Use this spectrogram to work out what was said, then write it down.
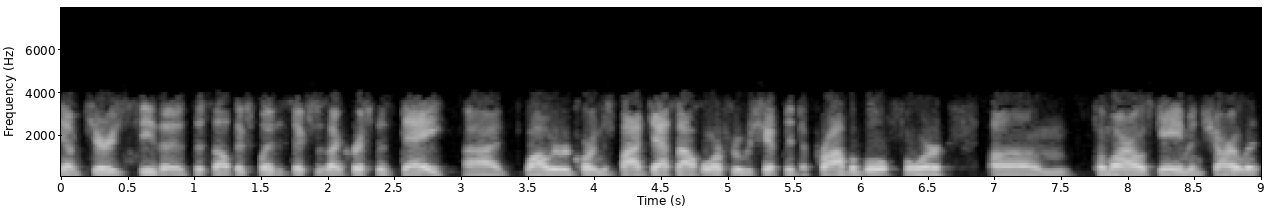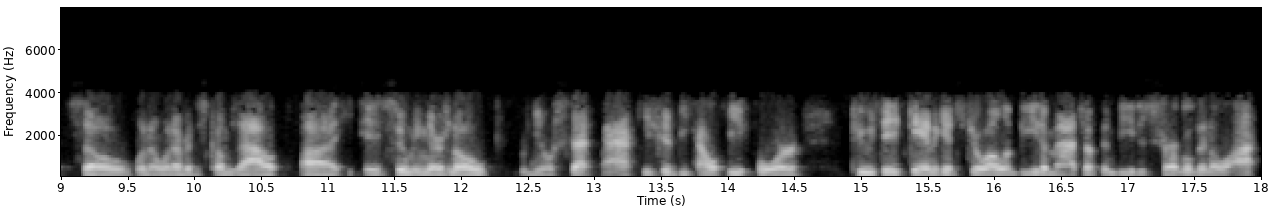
you know, I'm curious to see the the Celtics play the Sixers on Christmas Day. Uh, while we're recording this podcast, Al Horford was shifted to probable for um, tomorrow's game in Charlotte. So, you know, whenever this comes out, uh, assuming there's no, you know, setback, he should be healthy for Tuesday's game against Joel Embiid, a matchup Embiid has struggled in a lot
